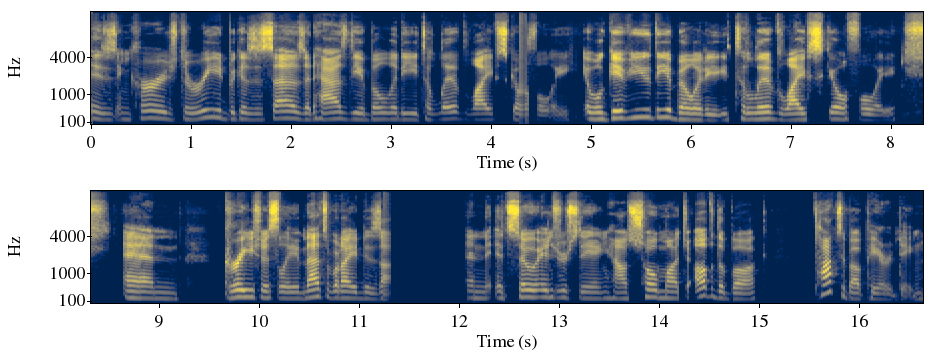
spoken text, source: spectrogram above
is encouraged to read because it says it has the ability to live life skillfully. It will give you the ability to live life skillfully and graciously. And that's what I designed. And it's so interesting how so much of the book talks about parenting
